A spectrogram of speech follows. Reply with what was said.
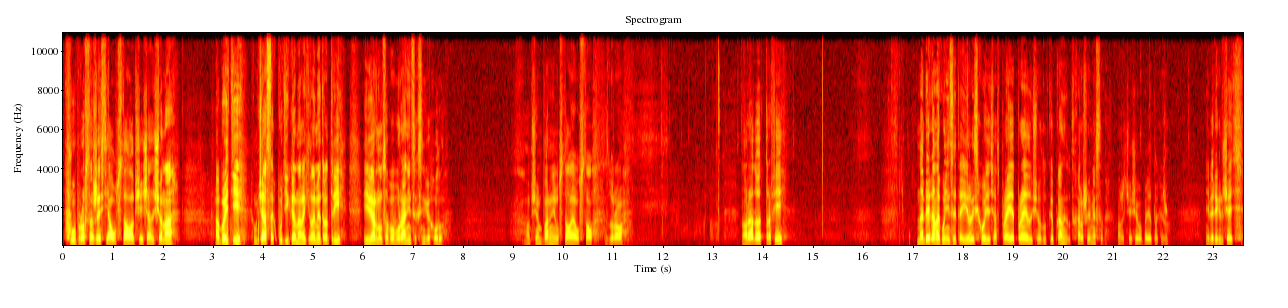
Фу, просто жесть. Я устал вообще. Сейчас еще на обойти участок путика, наверное, километра три и вернуться по буранице к снегоходу. В общем, парни, устал я, устал. Здорово. Но радует трофей. Набега на куницы-то и рысь ходит. Сейчас проеду, проеду еще. Тут капкан, тут хорошее место. -то. Может, что еще попадет, покажу. Не переключайтесь.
